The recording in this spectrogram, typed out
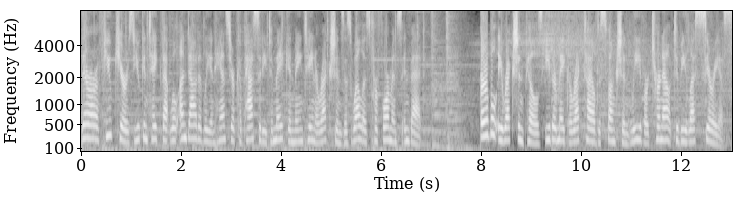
there are a few cures you can take that will undoubtedly enhance your capacity to make and maintain erections as well as performance in bed. Herbal erection pills either make erectile dysfunction leave or turn out to be less serious.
